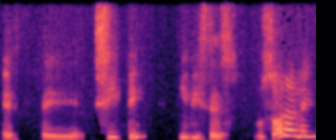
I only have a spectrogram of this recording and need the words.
este, City y dices, pues órale,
